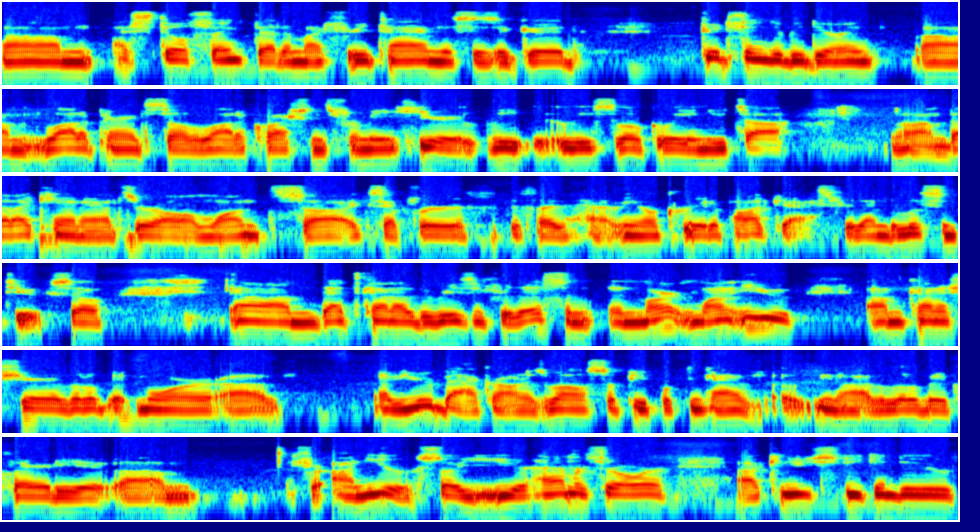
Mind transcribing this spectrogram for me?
um, I still think that in my free time, this is a good good thing to be doing. Um, a lot of parents still have a lot of questions for me here, at least locally in Utah, um, that I can't answer all at once, uh, except for if, I have, you know, create a podcast for them to listen to. So um, that's kind of the reason for this. And, and Martin, why don't you um, kind of share a little bit more of, of your background as well, so people can kind of, you know, have a little bit of clarity um, for, on you. So you're a hammer thrower. Uh, can you speak into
